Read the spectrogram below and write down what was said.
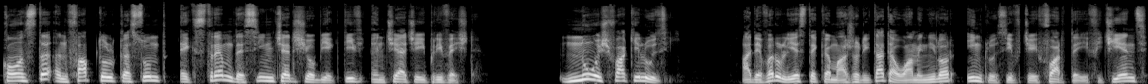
constă în faptul că sunt extrem de sinceri și obiectivi în ceea ce îi privește. Nu își fac iluzii. Adevărul este că majoritatea oamenilor, inclusiv cei foarte eficienți,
